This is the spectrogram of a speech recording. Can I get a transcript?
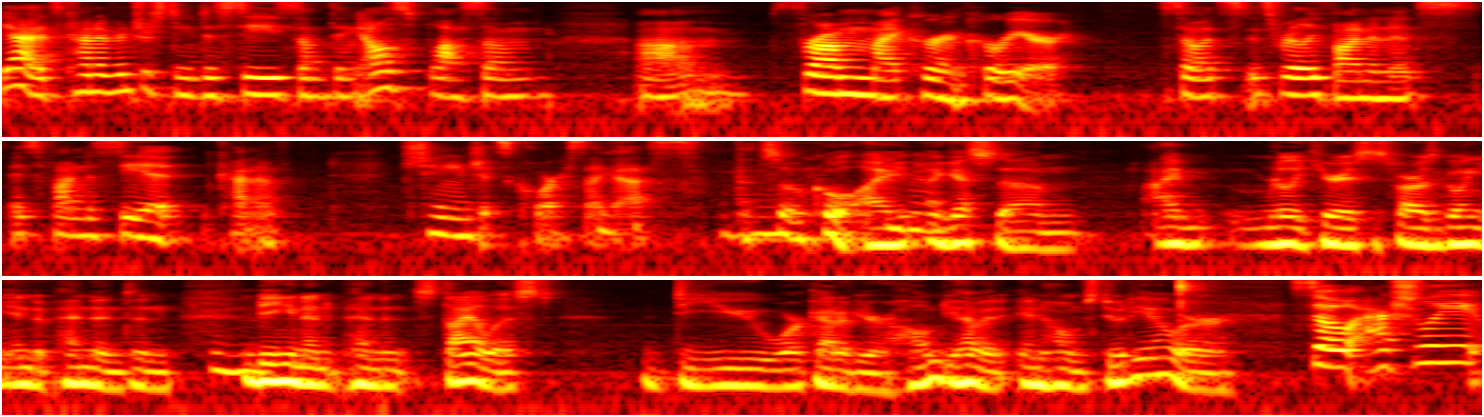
yeah, it's kind of interesting to see something else blossom um, from my current career. So it's it's really fun, and it's it's fun to see it kind of change its course, I guess. That's so cool. I, I guess um, I'm really curious as far as going independent and Mm-hmm. being an independent stylist. Do you work out of your home? Do you have an in-home studio or? So actually,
